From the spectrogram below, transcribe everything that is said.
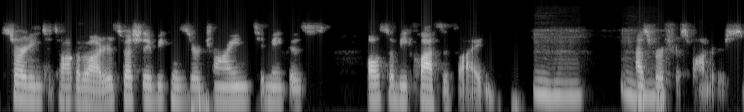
starting to talk about it, especially because they're trying to make us also be classified hmm as Mhm. first responders.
